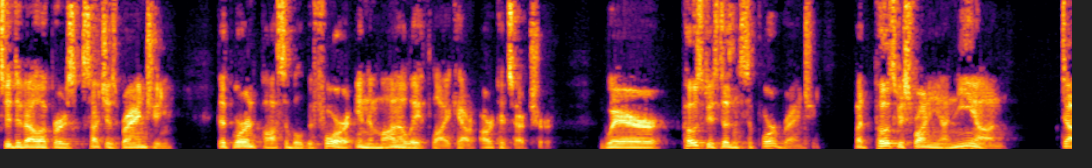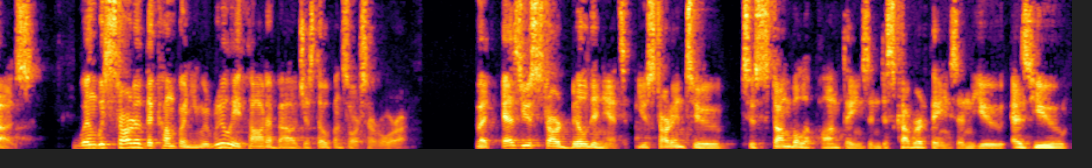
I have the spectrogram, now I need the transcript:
to developers such as branching that weren't possible before in a monolith like our architecture where Postgres doesn't support branching, but Postgres running on Neon does when we started the company, we really thought about just open source Aurora. But as you start building it, you're starting to to stumble upon things and discover things, and you as you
